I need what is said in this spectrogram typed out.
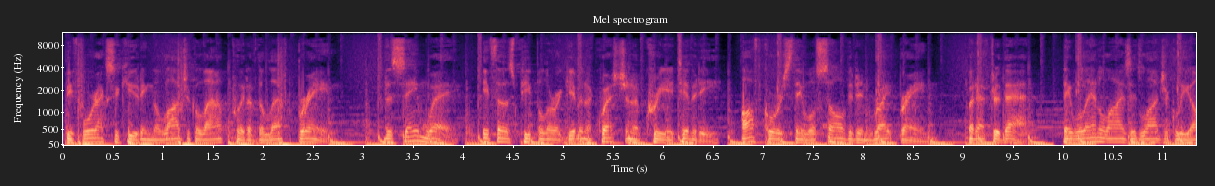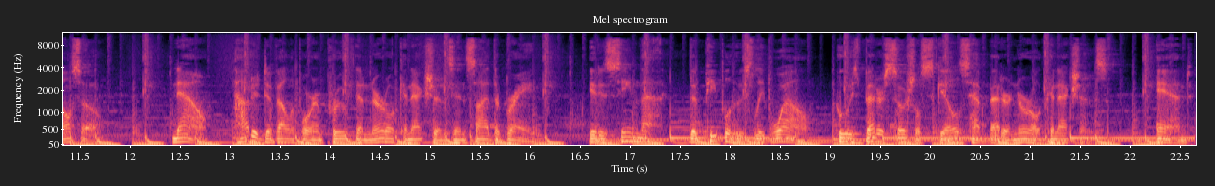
before executing the logical output of the left brain. The same way, if those people are given a question of creativity, of course they will solve it in right brain, but after that, they will analyze it logically also. Now, how to develop or improve the neural connections inside the brain. It is seen that, the people who sleep well, who has better social skills have better neural connections. And,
